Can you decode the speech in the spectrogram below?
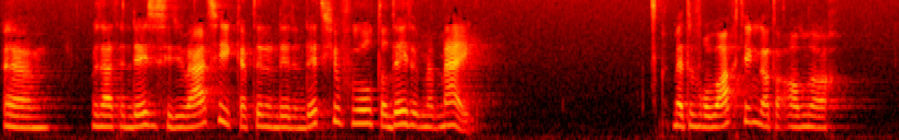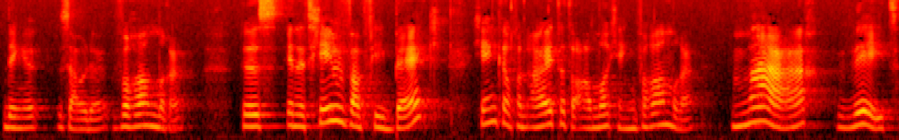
ehm, we zaten in deze situatie, ik heb dit en dit en dit gevoeld, dat deed het met mij. Met de verwachting dat de ander dingen zouden veranderen. Dus in het geven van feedback ging ik ervan uit dat de ander ging veranderen. Maar weet,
